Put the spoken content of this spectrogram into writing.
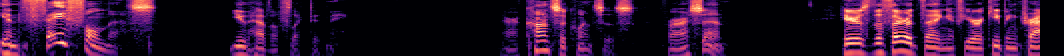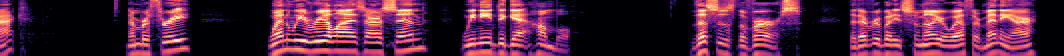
In faithfulness you have afflicted me. There are consequences for our sin. Here's the third thing if you're keeping track. Number three, when we realize our sin, we need to get humble. This is the verse that everybody's familiar with, or many are.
